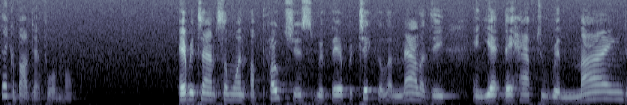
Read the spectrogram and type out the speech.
Think about that for a moment. Every time someone approaches with their particular malady, and yet they have to remind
